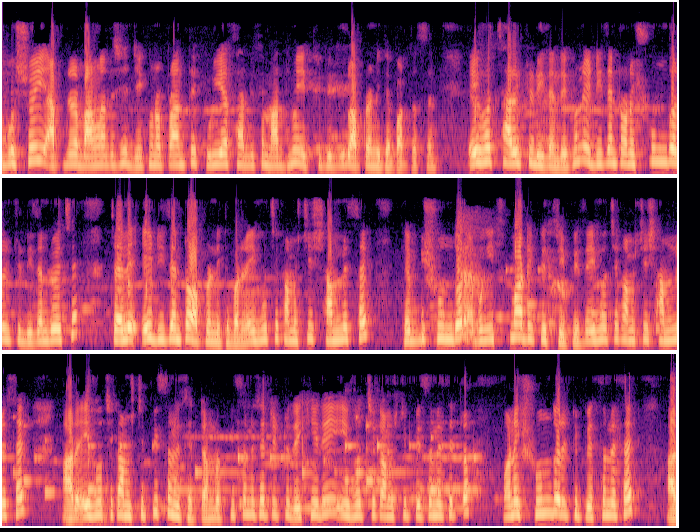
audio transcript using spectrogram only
অবশ্যই আপনারা বাংলাদেশের যে কোনো প্রান্তে কুরিয়ার সার্ভিসের মাধ্যমে এই থ্রি পিসগুলো আপনারা নিতে পারতেছেন। এই হচ্ছে আরেকটি ডিজাইন দেখুন, এই ডিজাইনটা অনেক সুন্দর একটি ডিজাইন রয়েছে। চাইলে এই ডিজাইনটাও আপনারা নিতে পারেন। এই হচ্ছে কামিজটির সামনের সাইড হেভি সুন্দর এবং স্মার্ট একটি থ্রি পিস এই হচ্ছে কামিজটির সামনের সাইড আর এই হচ্ছে কামিজটির পিছনের সেটটা আমরা পিছনের সেটটা একটু দেখিয়ে দিই। হচ্ছে কামিজটির পেছনের সেটটা অনেক সুন্দর একটি পেছনের সাইড আর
